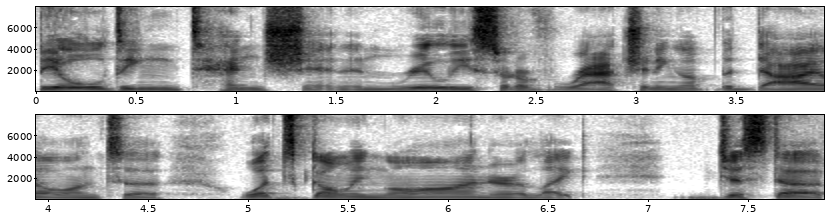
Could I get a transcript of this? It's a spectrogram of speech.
building tension and really sort of ratcheting up the dial onto what's going on or like just uh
